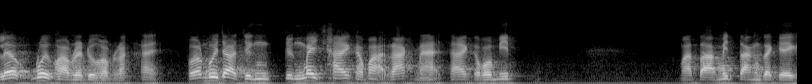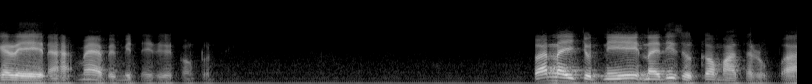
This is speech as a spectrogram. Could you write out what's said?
แล้วด้วยความเรด้วยความรักให้ราะฉะนั้นพระเจ้าจึงจึงไม่ใช้คำว่ารักนะฮะใช้คำว่ามิตร มาตามิตรตังตะเกกเรนะฮะแม่เป็นมิตรในเรือนของตนเพราะฉะนั้นในจุดนี้ในที่สุดก็มาสรุปว่า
